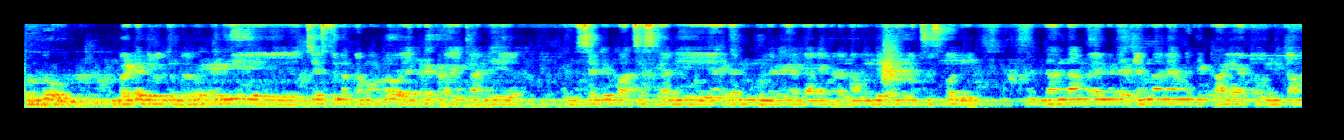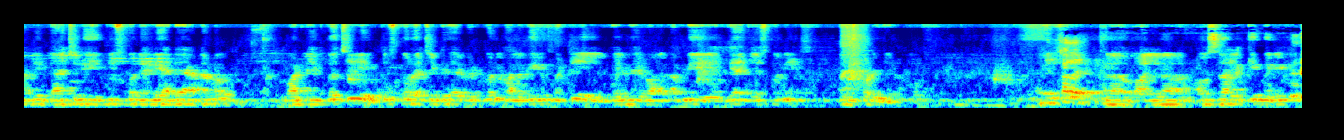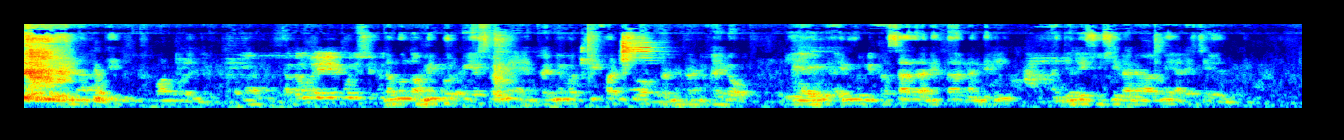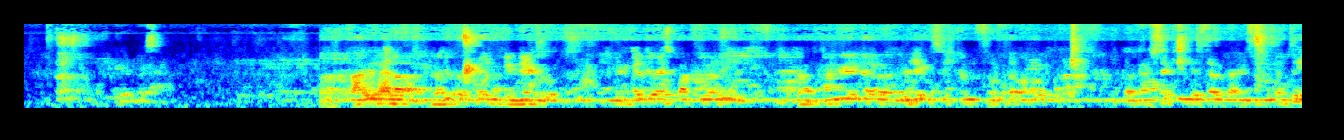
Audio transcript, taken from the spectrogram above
కొంటూ బయట తిరుగుతుంటారు. తిరిగి చేస్తున్న క్రమంలో ఎక్కడెక్కడ ఇట్లాంటి ఇన్సెంటివ్ బాక్సెస్ కానీ ఐరన్ మెటీరియల్ కానీ ఎక్కడైనా ఉంది అని చూసుకొని దాని దాంట్లో ఏంటంటే జమునా నేమకి ట్రాలీ ఆటో ఉంది కాబట్టి బ్యాచ్ని తీసుకొని వెళ్ళి అదే ఆటోలో వాటిని ఎత్తుకొచ్చి తీసుకొని వచ్చి ఇంటి దగ్గర పెట్టుకొని వాళ్ళ వీలు బట్టి వేరు వాళ్ళ వాళ్ళకి అమ్మి ఎంజాయ్ చేసుకొని పంచుకోవడం జరుగుతుంది వాళ్ళ అవసరాలకి మరియు వాడుకోవడం ఇంతకుముందు Ameenpur పిఎస్లోనే number three forty two of twenty twenty ఫైవ్లో ఈ ఐదుగురిని ప్రసాద్ అనిత నందిని అంజలి సుశీల్ అనే వాళ్ళని అరెస్ట్ చేయండి Kakinada medical building medical device పార్టీలోని ఒక కాంక్రీటల్ బిల్డింగ్ సిస్టమ్ ఒక కన్స్ట్రక్షన్ చేశారు. దానికి సంబంధించి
